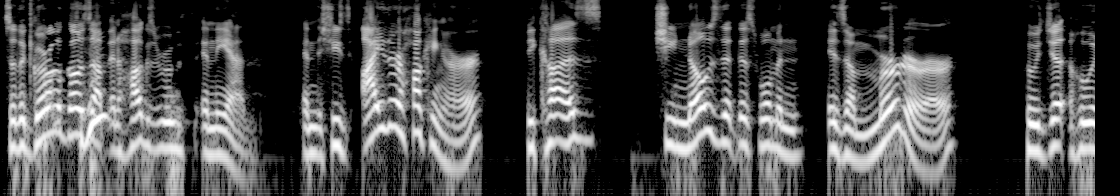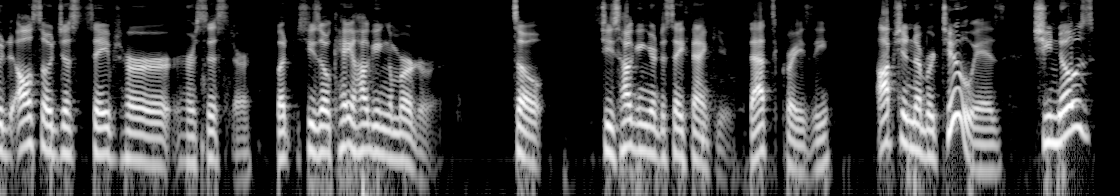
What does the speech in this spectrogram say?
So the girl goes up mm-hmm. and hugs Ruth in the end, and she's either hugging her because she knows that this woman is a murderer who just who had also just saved her her sister, but she's okay hugging a murderer. So she's hugging her to say thank you. That's crazy. Option number two is she knows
